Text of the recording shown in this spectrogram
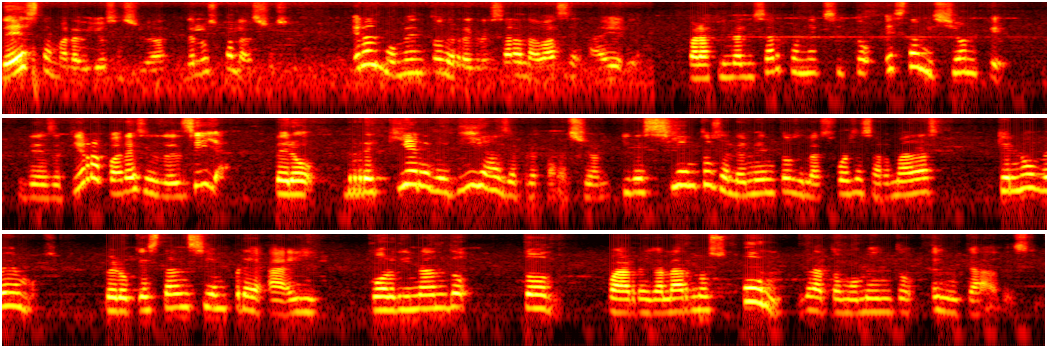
de esta maravillosa ciudad de los palacios, era el momento de regresar a la base aérea para finalizar con éxito esta misión que desde tierra parece sencilla, pero requiere de días de preparación y de cientos de elementos de las Fuerzas Armadas que no vemos, pero que están siempre ahí, coordinando todo para regalarnos un grato momento en cada desfile.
